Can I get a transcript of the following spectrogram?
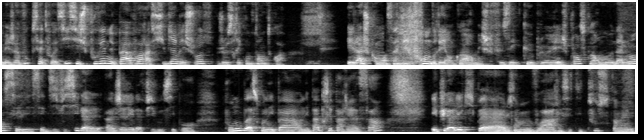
mais j'avoue que cette fois-ci si je pouvais ne pas avoir à subir les choses je serais contente quoi. Et là, je commence à m'effondrer encore, mais je faisais que pleurer. Je pense qu'hormonalement, c'est, difficile à, gérer la fibre aussi pour, pour nous parce qu'on n'est pas, pas préparé à ça. Et puis là, l'équipe, elle, vient me voir et c'était tous quand même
